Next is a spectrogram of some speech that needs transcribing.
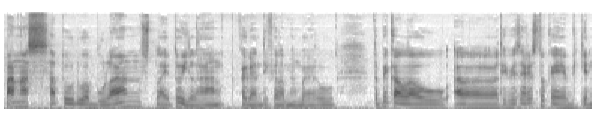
panas satu dua bulan setelah itu hilang keganti film yang baru. Tapi kalau uh, TV series tuh kayak bikin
